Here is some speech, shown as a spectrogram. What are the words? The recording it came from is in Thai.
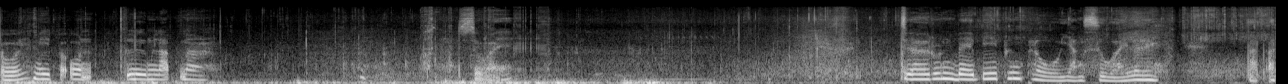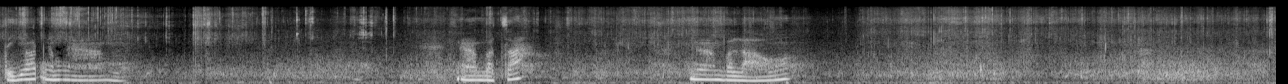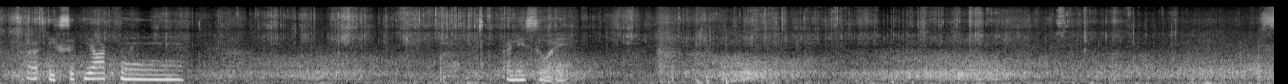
โอ้ยมีดประอนลืมรับมา สวย เจอรุ่นเบบี้เพิ่งโผล่อย่างสวยเลย ตัดอาแต่ยอดงามๆงามบ่จ๊ะ งามบ่เหลาอีกสักยอดหนึ่ง อันนี้สวย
